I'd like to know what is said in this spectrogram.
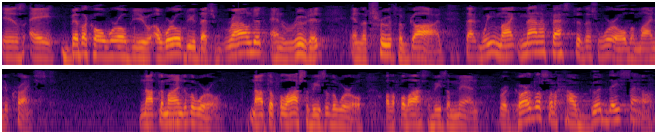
is a biblical worldview, a worldview that's grounded and rooted in the truth of God, that we might manifest to this world the mind of Christ. Not the mind of the world, not the philosophies of the world or the philosophies of men, regardless of how good they sound.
